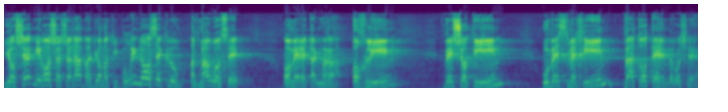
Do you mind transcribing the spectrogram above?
יושב מראש השנה ועד יום הכיפורים, לא עושה כלום. אז מה הוא עושה? אומרת הגמרא, אוכלים ושותים ובשמחים ועטרותיהם בראשיהם.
